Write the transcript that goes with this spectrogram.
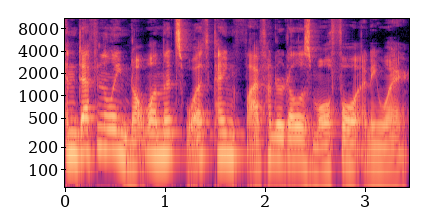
and definitely not one that's worth paying $500 more for anyway.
